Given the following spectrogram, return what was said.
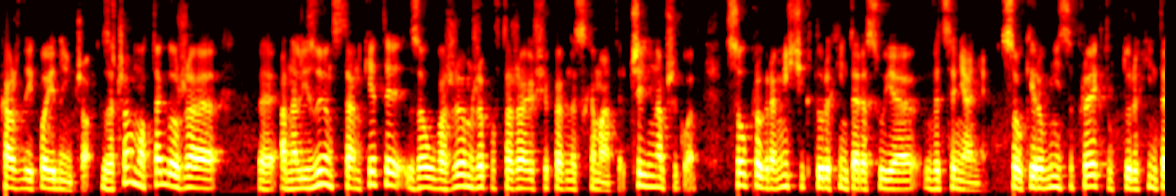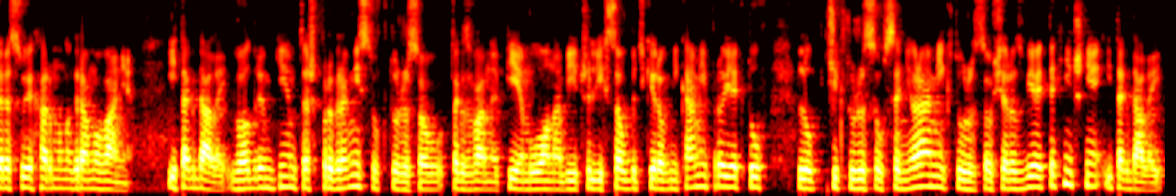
każdej pojedynczo. Zacząłem od tego, że E, analizując te ankiety, zauważyłem, że powtarzają się pewne schematy. Czyli na przykład są programiści, których interesuje wycenianie, są kierownicy projektów, których interesuje harmonogramowanie i tak dalej. Wyodrębniłem też programistów, którzy są tak zwane PM wannabe, czyli chcą być kierownikami projektów, lub ci, którzy są seniorami, którzy chcą się rozwijać technicznie i tak dalej.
